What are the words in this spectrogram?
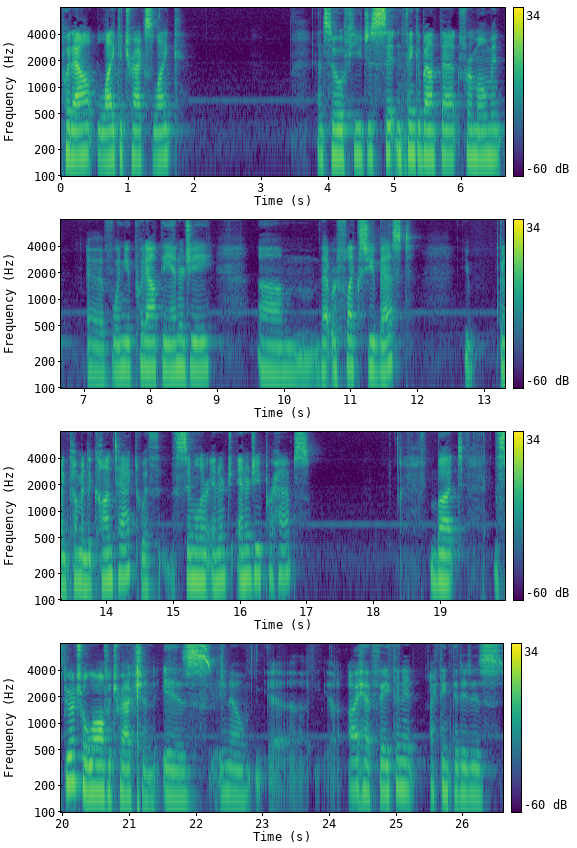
put out, like attracts like. And so if you just sit and think about that for a moment, if when you put out the energy um, that reflects you best, you're going to come into contact with similar energy, energy perhaps. But the spiritual law of attraction is, you know, uh, I have faith in it. I think that it is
